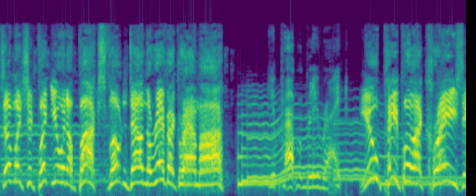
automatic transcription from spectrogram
Someone should put you in a box floating down the river, Grandma. You're probably right. You people are crazy.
